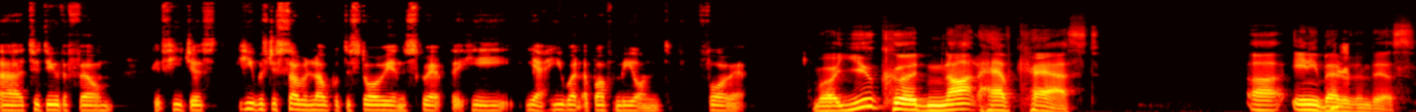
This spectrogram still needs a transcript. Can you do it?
uh, to do the film because he just he was just so in love with the story and the script that he yeah he went above and beyond for it well you could not have cast uh, any better than this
